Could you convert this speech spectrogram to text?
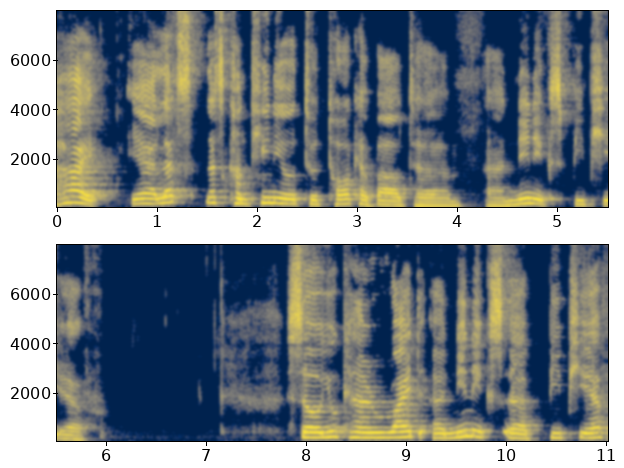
hi. Yeah, let's let's continue to talk about um, uh, Linux BPF. So you can write a Linux uh, BPF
